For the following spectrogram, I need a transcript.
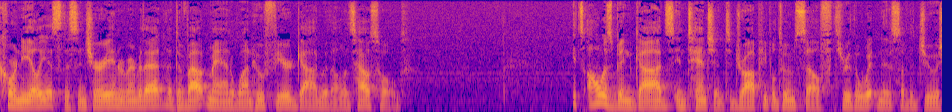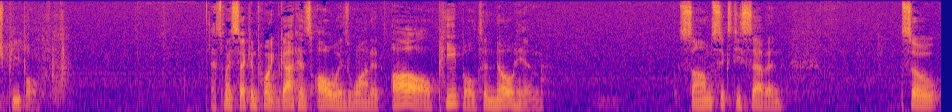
Cornelius, the centurion, remember that? A devout man, one who feared God with all his household. It's always been God's intention to draw people to himself through the witness of the Jewish people. That's my second point. God has always wanted all people to know him. Psalm 67. So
